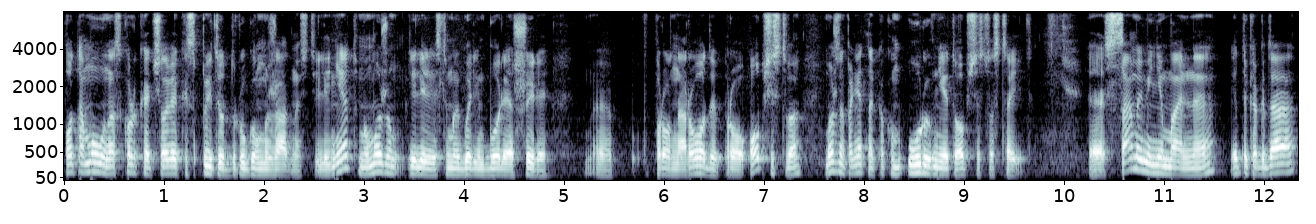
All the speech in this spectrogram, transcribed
По тому, насколько человек испытывает другому жадность или нет, мы можем, или если мы говорим более шире э, про народы, про общество, можно понять, на каком уровне это общество стоит. Э, самое минимальное – это когда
